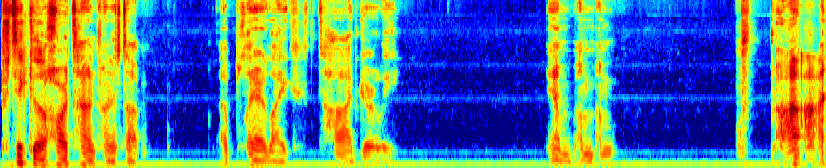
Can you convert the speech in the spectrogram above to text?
particular hard time trying to stop a player like Todd Gurley. I'm, I'm, I'm I,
